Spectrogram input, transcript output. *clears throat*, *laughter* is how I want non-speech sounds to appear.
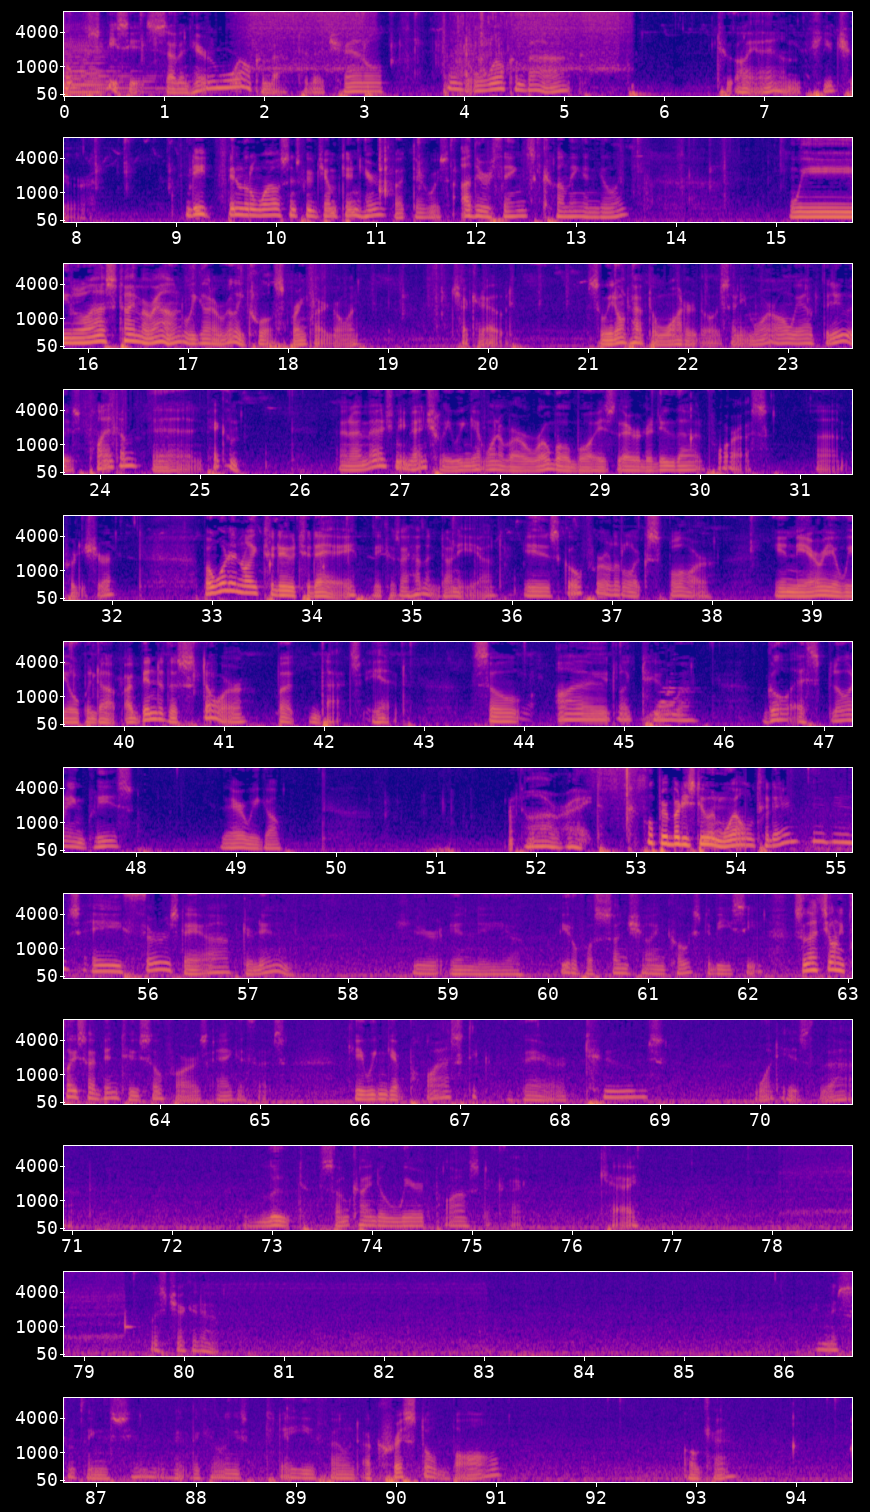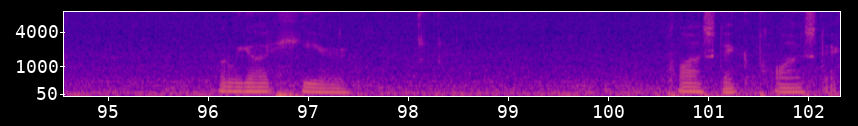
folks, Species 7 here, and welcome back to the channel, and welcome back to I Am Future. Indeed, been a little while since we've jumped in here, but there was other things coming and going. We, last time around, we got a really cool sprinkler going. Check it out. So we don't have to water those anymore, all we have to do is plant them and pick them. And I imagine eventually we can get one of our robo boys there to do that for us. I'm pretty sure. But what I'd like to do today, because I haven't done it yet, is go for a little explore in the area we opened up. I've been to the store, but that's it. So I'd like to uh, go exploring, please. There we go. Alright. Hope everybody's doing well today. It is a Thursday afternoon here in the uh, beautiful Sunshine Coast of BC. So that's the only place I've been to so far is Agatha's. Okay, we can get plastic there. Tubes. What is that? Loot. Some kind of weird plastic thing. Okay. Let's check it out. I missed something. The, the killing is today. You found a crystal ball. Okay. What do we got here? Plastic, plastic.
